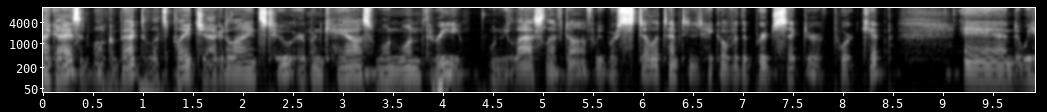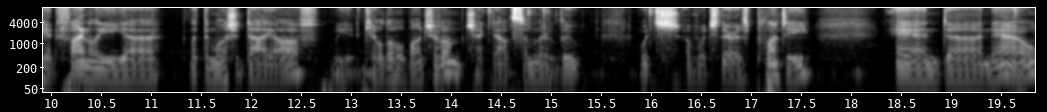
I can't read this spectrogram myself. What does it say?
Hi guys and welcome back to Let's Play Jagged Alliance 2 Urban Chaos 113. When we last left off we were still attempting to take over the bridge sector of Port Kip and we had finally uh, let the militia die off. We had killed a whole bunch of them, checked out some of their loot, which of which there is plenty, and uh, now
